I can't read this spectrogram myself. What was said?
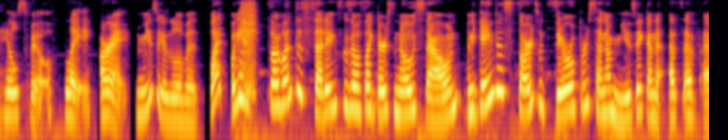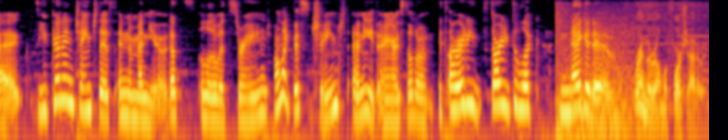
Hillsville. Play. All right. The music is a little bit... What? Okay. So I went to settings because I was like, there's no sound. And the game just starts with 0% of music and SFX. You couldn't change this in the menu. That's a little bit strange. I don't like this changed anything. I still don't... It's already starting to look negative. We're in the realm of foreshadowing.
